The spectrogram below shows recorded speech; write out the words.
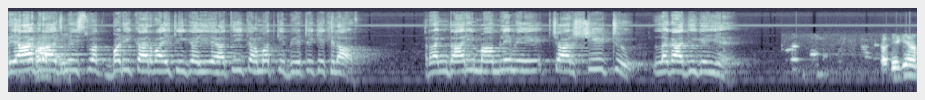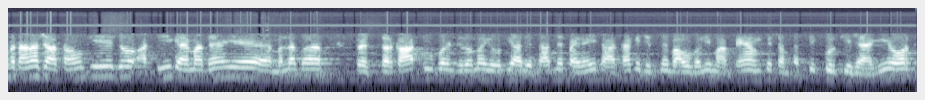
प्रयागराज में इस वक्त बड़ी कार्रवाई की गई है। अतीक अहमद के बेटे के खिलाफ रंगदारी मामले में चार्जशीट लगा दी गई है। देखिए मैं बताना चाहता हूँ कि ये जो अतीक अहमद है ये मतलब सरकार टू पॉइंट ज़ीरो में योगी आदित्यनाथ ने पहले ही कहा था कि जितने बाहुबली माफिया हैं उनकी संपत्ति कुल की जाएगी और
